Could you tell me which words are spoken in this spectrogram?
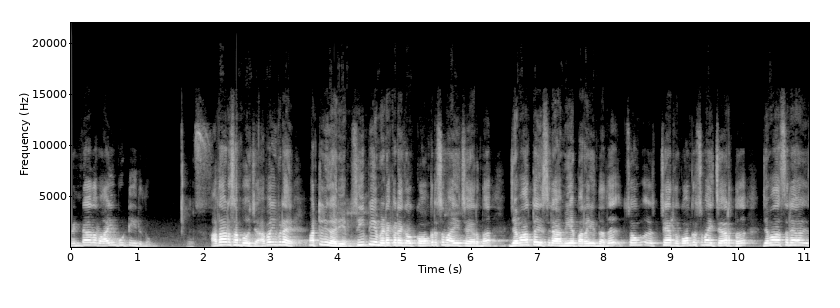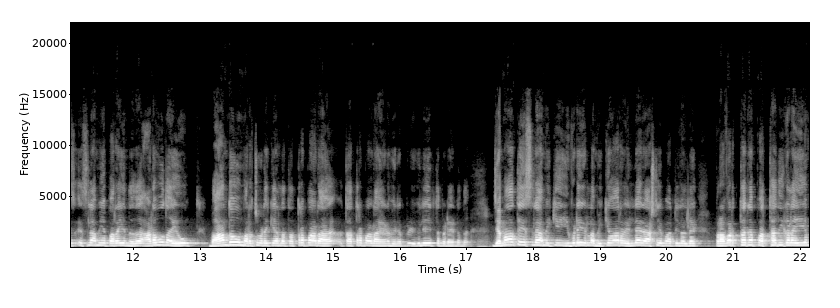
മിണ്ടാതെ വായും പൂട്ടിയിരുന്നു. അതാണ് സംഭവിച്ചത്. അപ്പോൾ ഇവിടെ മറ്റൊരു കാര്യം. സി പി എം ഇടയ്ക്കിടയ്ക്ക് കോൺഗ്രസുമായി ചേർന്ന് ജമാഅത്തെ ഇസ്ലാമിയെ പറയുന്നത് ചേർത്ത് കോൺഗ്രസുമായി ചേർത്ത് ജമാഅത്ത് ഇസ്ലാമിയെ പറയുന്നത് അടവു നയവും ബാന്ധവും മറച്ചുപിടിക്കാനുള്ള തത്രപ്പാടാ തത്രപ്പാടായാണ് വിലയിരുത്തപ്പെടേണ്ടത്. ജമാഅത്തെ ഇസ്ലാമിക്ക് ഇവിടെയുള്ള മിക്കവാറും എല്ലാ രാഷ്ട്രീയ പാർട്ടികളുടെ പ്രവർത്തന പദ്ധതികളെയും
